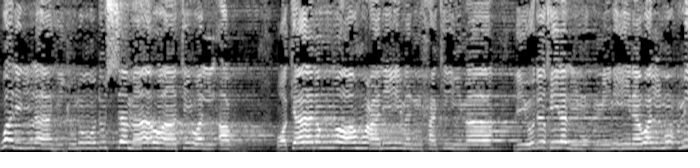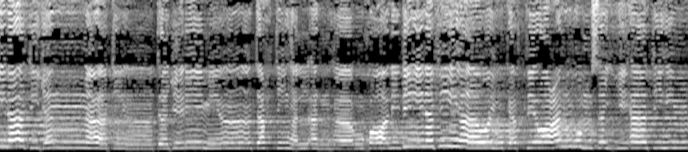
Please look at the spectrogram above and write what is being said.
ولله جنود السماوات والأرض وكان الله عليما حكيما ليدخل المؤمنين والمؤمنات جنات تجري من تحتها الأنهار خالدين فيها ويكفر عنهم سيئاتهم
